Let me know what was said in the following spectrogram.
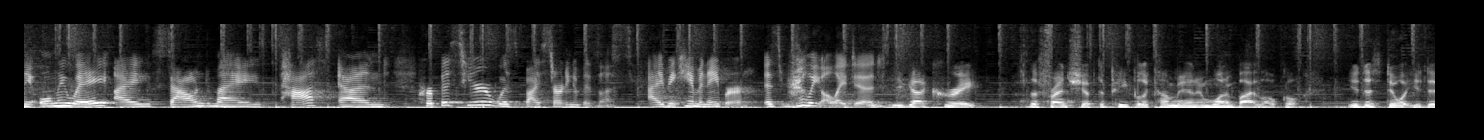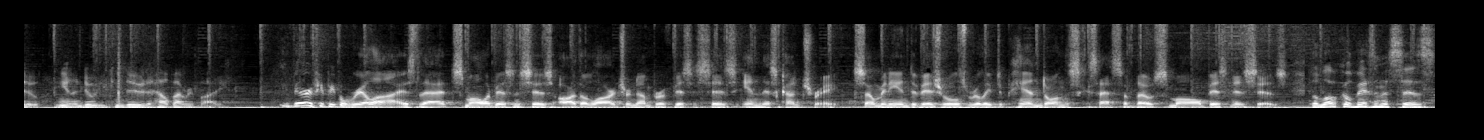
And the only way I found my path and purpose here was by starting a business. I became a neighbor. It's really all I did. You got to create the friendship, the people that come in and want to buy local. You just do what you do. You know, do what you can do to help everybody. Very few people realize that smaller businesses are the larger number of businesses in this country. So many individuals really depend on the success of those small businesses. The local businesses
